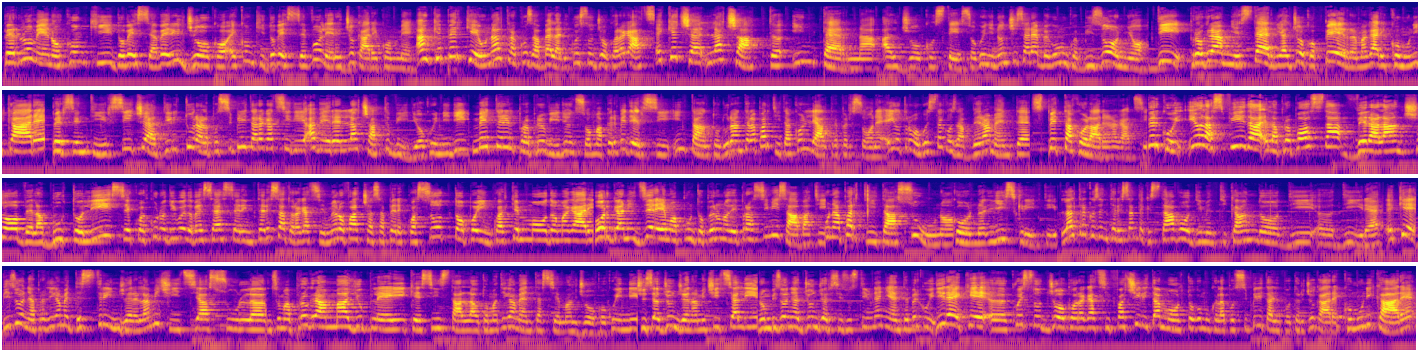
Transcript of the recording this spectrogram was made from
perlomeno con chi dovesse avere il gioco e con chi dovesse volere giocare con me. Anche perché un'altra cosa bella di questo gioco, ragazzi, è che c'è la chat interna al gioco stesso, quindi non ci sarebbe comunque bisogno di programmi esterni al gioco per magari comunicare, per sentirsi, c'è addirittura la possibilità, ragazzi, di avere la chat video, quindi di mettere il proprio video, insomma, per vedersi intanto durante la partita con le altre persone. E io trovo questa cosa veramente spettacolare ragazzi. Per cui io la sfida e la proposta ve la lancio ve la butto lì. Se qualcuno di voi dovesse essere interessato ragazzi me lo faccia sapere qua sotto. Poi in qualche modo magari organizzeremo appunto per uno dei prossimi sabati una partita su uno con gli iscritti. L'altra cosa interessante che stavo dimenticando di uh, dire è che bisogna praticamente stringere l'amicizia sul insomma programma Uplay Play che si installa automaticamente assieme al gioco. Quindi ci si aggiunge un'amicizia lì non bisogna aggiungersi su Steam né niente per cui direi che eh, questo gioco ragazzi facilita molto comunque la possibilità di poter giocare e comunicare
